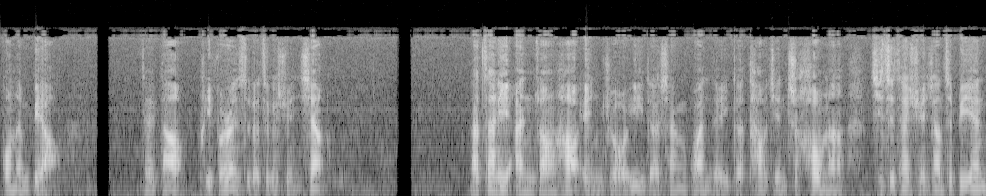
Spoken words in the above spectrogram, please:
功能表，再到 Preference 的这个选项。那在你安装好 Android 的相关的一个套件之后呢，其实在选项这边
